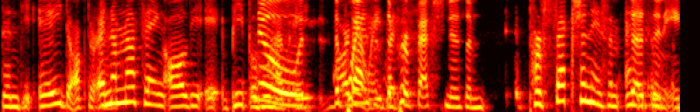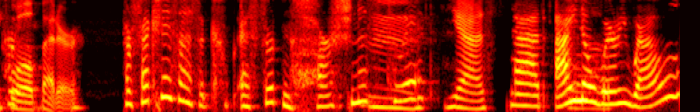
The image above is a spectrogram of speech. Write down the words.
than the A doctor. And I'm not saying all the a- people no, who have A the point is way, that the perfectionism perfectionism doesn't equal perf- better perfectionism has a, a certain harshness mm, to it yes that i know very well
